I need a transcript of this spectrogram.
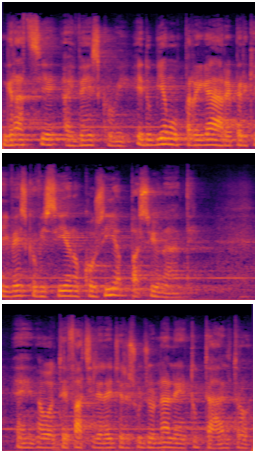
grazie ai vescovi e dobbiamo pregare perché i vescovi siano così appassionati. Eh, a volte è facile leggere sul giornale tutt'altro,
